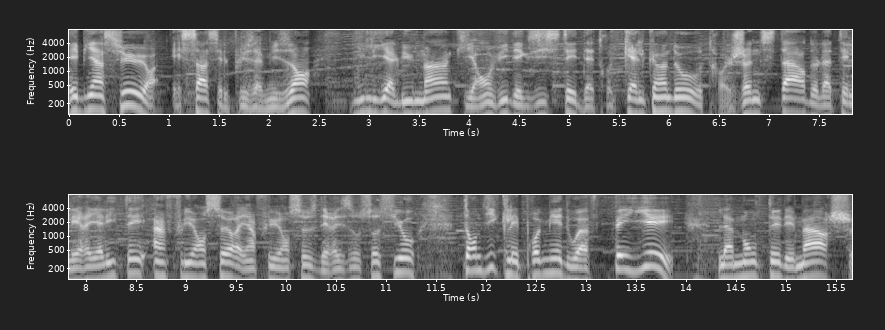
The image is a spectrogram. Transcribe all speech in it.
Et bien sûr, et ça c'est le plus amusant, il y a l'humain qui a envie d'exister, d'être quelqu'un d'autre, jeune star de la télé-réalité, influenceur et influenceuse des réseaux sociaux, tandis que les premiers doivent payer la montée des marches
